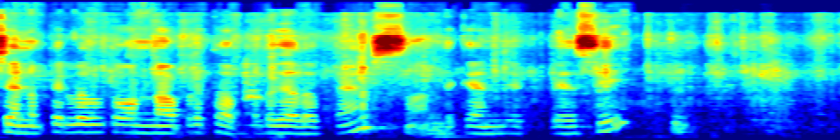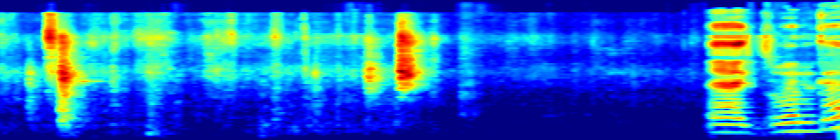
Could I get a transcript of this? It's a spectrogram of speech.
చిన్నపిల్లలతో ఉన్నప్పుడు తప్పదు కదా ఫ్రెండ్స్ అందుకని చెప్పేసి. యాక్చువల్గా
